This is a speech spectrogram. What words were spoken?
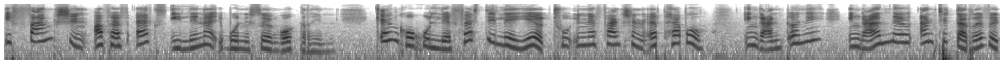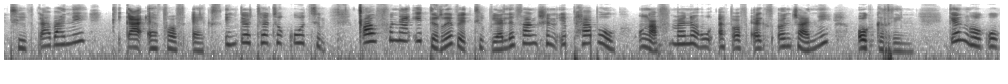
i-function of f(x) ilena iboniswe ngo-green ke ngoku le first le yethu ine-function e-purple ingantoni ingane-antiderivative kabani ka-f of x. Into ethetha ukuthi xa ufuna i-derivative yale function i-purple ungafumana u-f of x onjani? O-green. Ke ngoku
